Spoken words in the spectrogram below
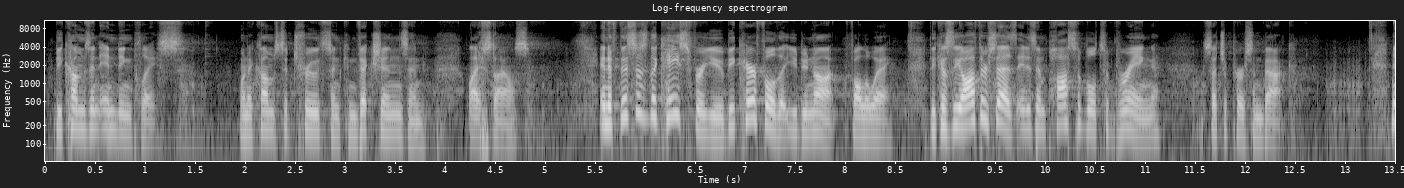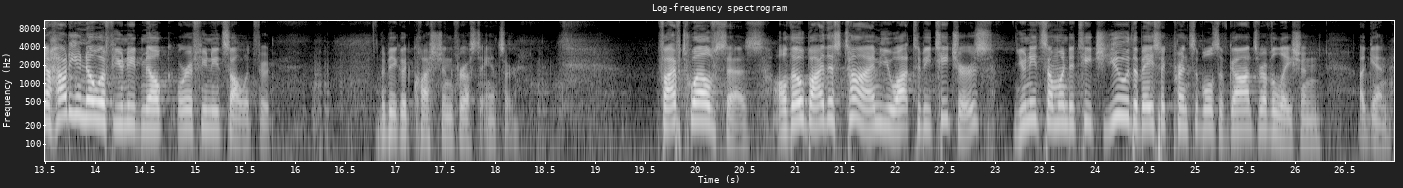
becomes an ending place when it comes to truths and convictions and lifestyles. And if this is the case for you, be careful that you do not fall away. Because the author says it is impossible to bring such a person back. Now, how do you know if you need milk or if you need solid food? Would be a good question for us to answer. 512 says, Although by this time you ought to be teachers, you need someone to teach you the basic principles of God's revelation again.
